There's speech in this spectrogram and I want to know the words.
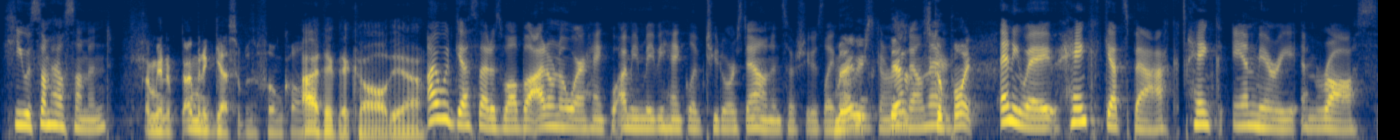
he was somehow summoned. I'm gonna I'm gonna guess it was a phone call. I think they called, yeah. I would guess that as well, but I don't know where Hank. I mean, maybe Hank lived two doors down, and so she was like, oh, Maybe. "I'm just gonna yeah, run down that's there." a good point. Anyway, Hank gets back. Hank and Mary and Ross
